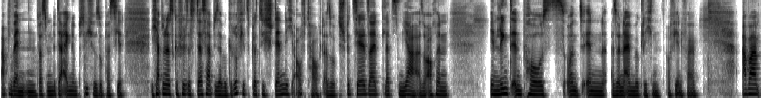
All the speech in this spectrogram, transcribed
abwenden, was mit der eigenen Psyche so passiert. Ich habe nur das Gefühl, dass deshalb dieser Begriff jetzt plötzlich ständig auftaucht. Also speziell seit letztem Jahr. Also auch in, in LinkedIn-Posts und in, also in allem Möglichen auf jeden Fall. Aber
